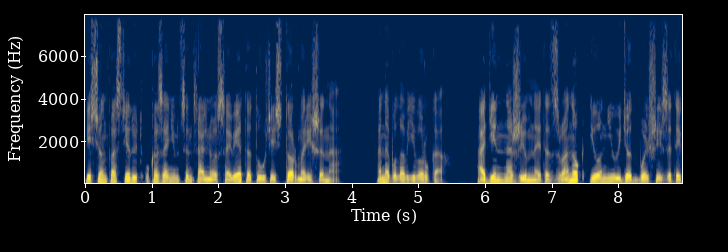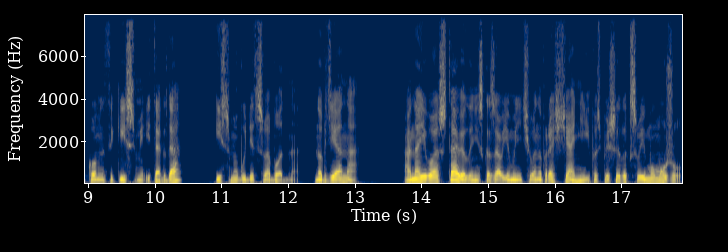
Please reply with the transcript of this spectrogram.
Если он последует указаниям Центрального Совета, то участь Торма решена. Она была в его руках. Один нажим на этот звонок, и он не уйдет больше из этой комнаты к Исме, и тогда Исма будет свободна. Но где она? Она его оставила, не сказав ему ничего на прощание, и поспешила к своему мужу.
